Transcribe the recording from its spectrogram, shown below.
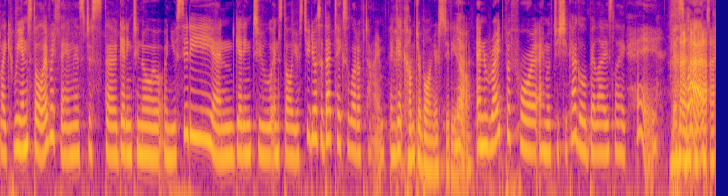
like reinstall everything, it's just uh, getting to know a new city and getting to install your studio. So that takes a lot of time. And get comfortable in your studio. Yeah. And right before I moved to Chicago, Bella is like, hey, guess what?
